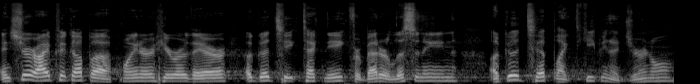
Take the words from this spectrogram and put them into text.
And sure, I pick up a pointer here or there, a good te- technique for better listening, a good tip like keeping a journal.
